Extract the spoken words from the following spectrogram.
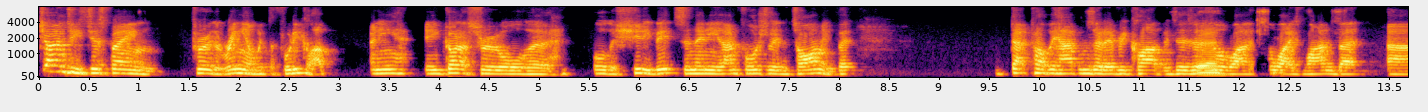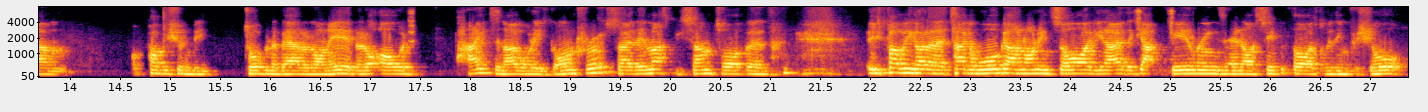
Jonesy's just been through the ringer with the footy club, and he he got us through all the all the shitty bits, and then he unfortunately the timing. But that probably happens at every club. There's Yeah. always always one, but um, I probably shouldn't be talking about it on air. But I, I would hate to know what he's gone through. So there must be some type of. He's probably got a tug of war going on inside, you know, the gut feelings, and I sympathise with him for sure.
